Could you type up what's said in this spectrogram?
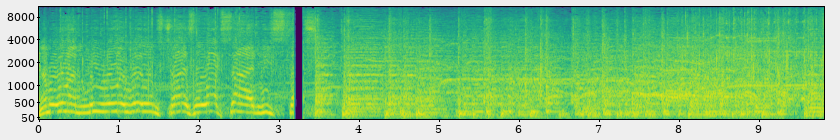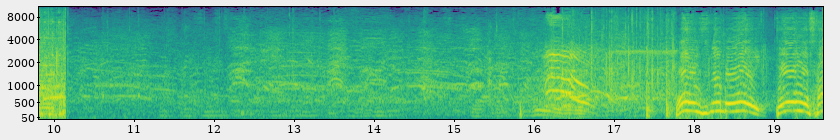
Number one, Leroy Williams tries the left side. He's stuck. There's number eight, Darius Hall.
